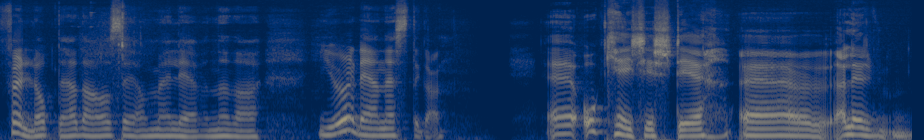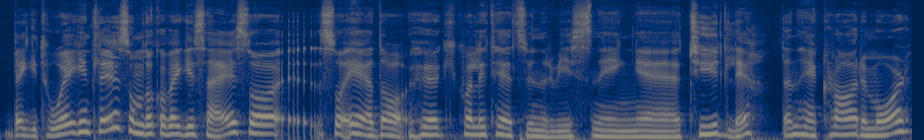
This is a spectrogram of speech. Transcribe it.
følge opp det da og se om elevene da gjør det neste gang. Eh, ok, Kirsti. Eh, eller begge to, egentlig. Som dere begge sier, så, så er da høykvalitetsundervisning eh, tydelig. Den har klare mål.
